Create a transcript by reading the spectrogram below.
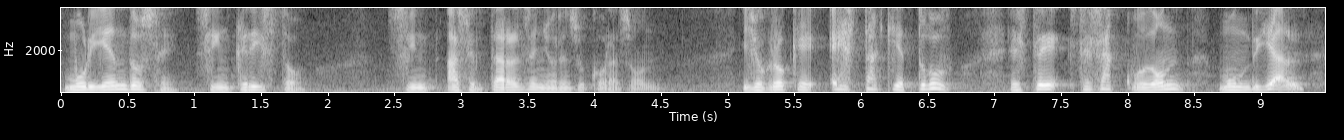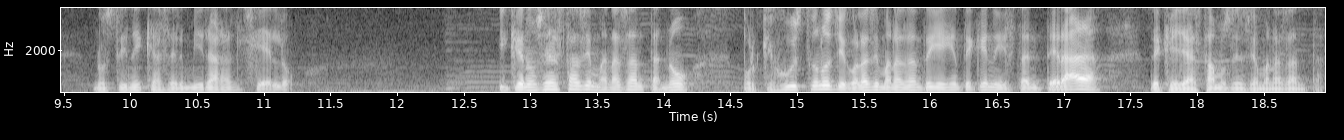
muriéndose sin Cristo, sin aceptar al Señor en su corazón. Y yo creo que esta quietud, este, este sacudón mundial, nos tiene que hacer mirar al cielo. Y que no sea esta Semana Santa, no, porque justo nos llegó la Semana Santa y hay gente que ni está enterada de que ya estamos en Semana Santa.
